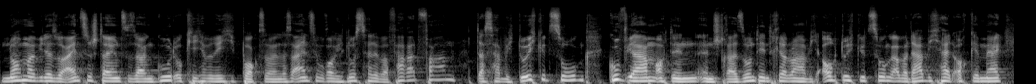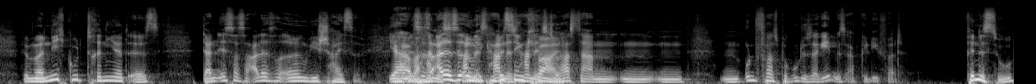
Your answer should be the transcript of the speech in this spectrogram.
nochmal wieder so einzusteigen und zu sagen, gut, okay, ich habe richtig Bock, sondern das Einzige, worauf ich Lust hatte, war Fahrradfahren. Das habe ich durchgezogen. Gut, wir haben auch den in Stralsund, den Triathlon habe ich auch durchgezogen, aber da habe ich halt auch gemerkt, wenn man nicht gut trainiert ist, dann ist das alles irgendwie scheiße. Ja, dann aber ist das Hannes, alles irgendwie Hannes, ein Hannes, bisschen Hannes, Qual. du hast da ein, ein, ein unfassbar gutes Ergebnis abgeliefert. Findest du?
